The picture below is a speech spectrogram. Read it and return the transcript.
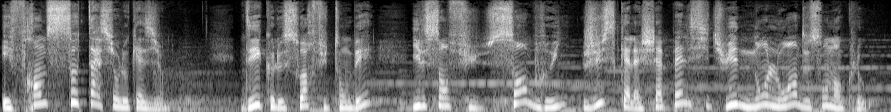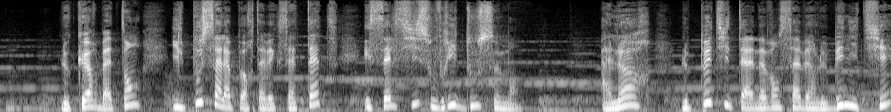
et Franz sauta sur l'occasion. Dès que le soir fut tombé, il s'en fut sans bruit jusqu'à la chapelle située non loin de son enclos. Le cœur battant, il poussa la porte avec sa tête et celle-ci s'ouvrit doucement. Alors, le petit âne avança vers le bénitier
